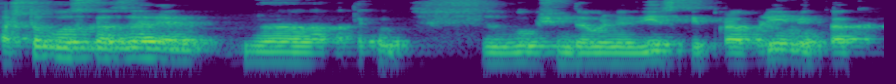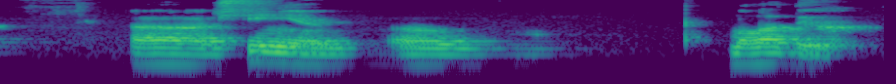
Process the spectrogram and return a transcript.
А что бы вы сказали о такой, в общем, довольно веской проблеме, как Э, чтение э, молодых.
